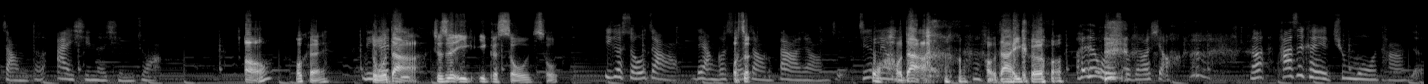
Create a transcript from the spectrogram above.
长得爱心的形状。哦，OK，多大？就是一一个手手，一个手掌，两个手掌大这样子。其实哇，好大，好大一颗哦。而且我的手比较小。然后它是可以去摸它的。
